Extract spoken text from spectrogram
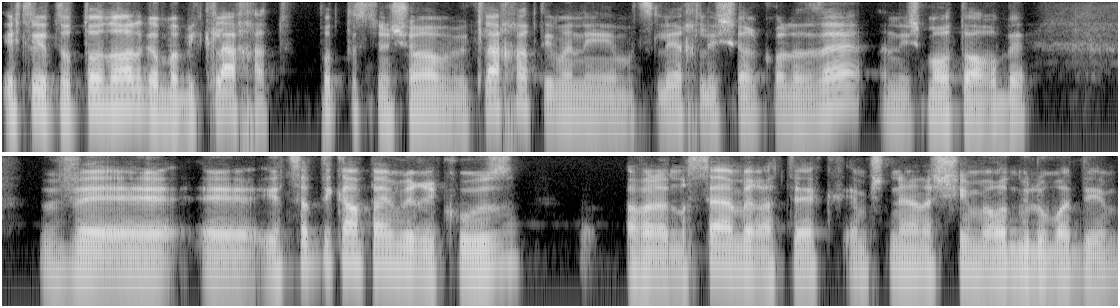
יש לי את אותו נוהל גם במקלחת. פודקאסט שאני שומע במקלחת, אם אני מצליח להישאר כל הזה, אני אשמע אותו הרבה. ויצאתי כמה פעמים מריכוז, אבל הנושא היה מרתק, הם שני אנשים מאוד מלומדים.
